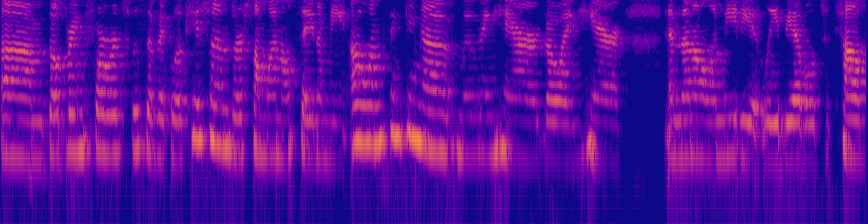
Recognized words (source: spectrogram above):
Um, they'll bring forward specific locations, or someone will say to me, Oh, I'm thinking of moving here, going here. And then I'll immediately be able to tell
